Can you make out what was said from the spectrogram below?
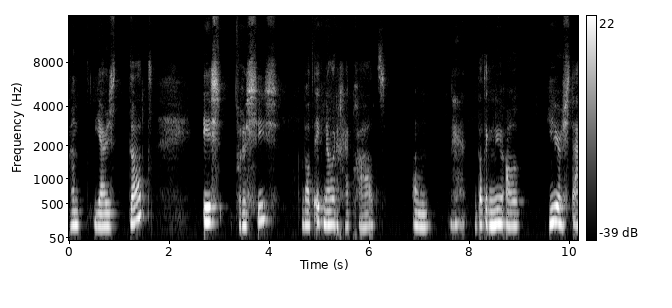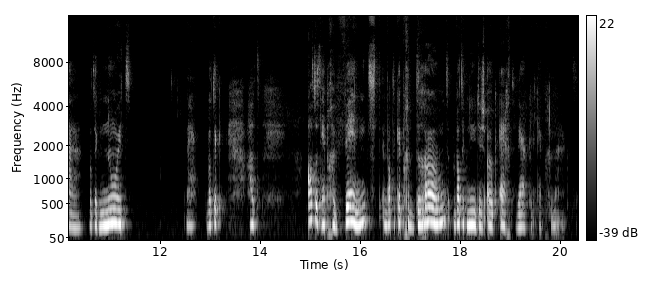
Want juist dat is precies wat ik nodig heb gehad om nou dat ik nu al hier sta. Wat ik nooit, nou wat ik had altijd heb gewenst en wat ik heb gedroomd, wat ik nu dus ook echt werkelijk heb gemaakt.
